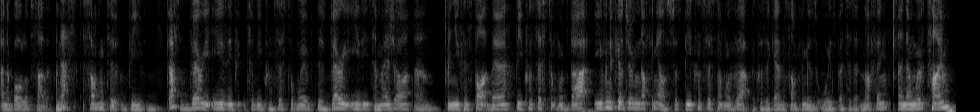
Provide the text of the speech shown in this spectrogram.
and a bowl of salad. And that's something to be, that's very easy to be consistent with. It's very easy to measure. Um, and you can start there, be consistent with that. Even if you're doing nothing else, just be consistent with that because, again, something is always better than nothing. And then with time,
